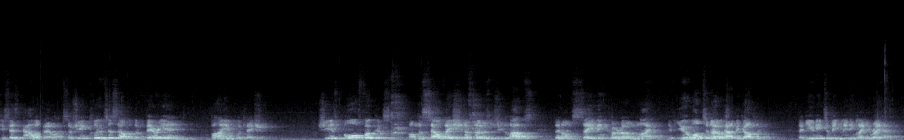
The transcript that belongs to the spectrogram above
she says our their. So she includes herself at the very end by implication. She is more focused on the salvation of those that she loves than on saving her own life. If you want to know how to be godly, then you need to meet leading Lady Rahab.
